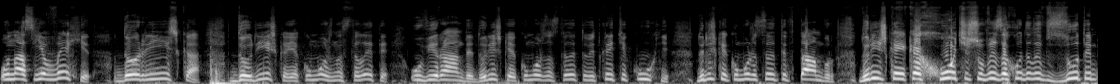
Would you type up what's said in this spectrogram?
у нас є вихід. Доріжка, доріжка, яку можна стелити у віранди, доріжка, яку можна стелити у відкритій кухні, доріжка, яку можна стелити в тамбур, доріжка, яка хоче, щоб ви заходили взутим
